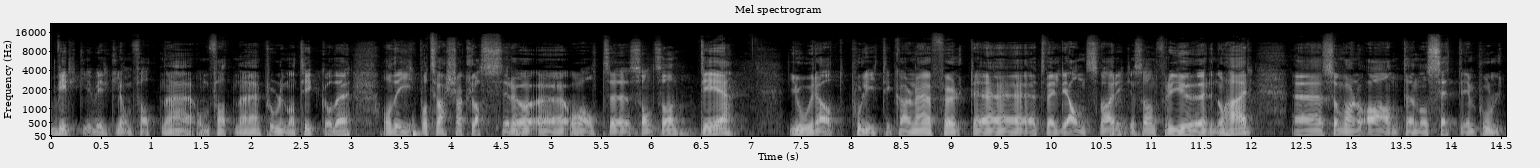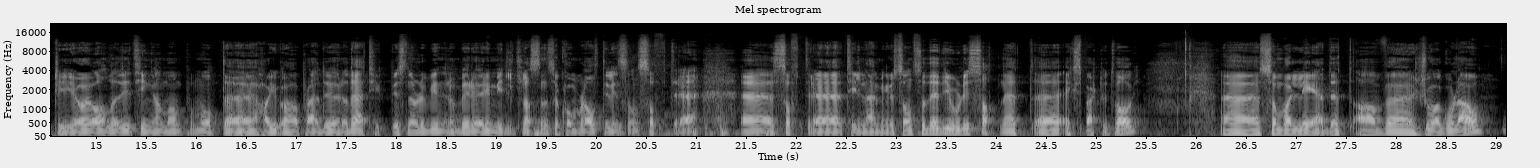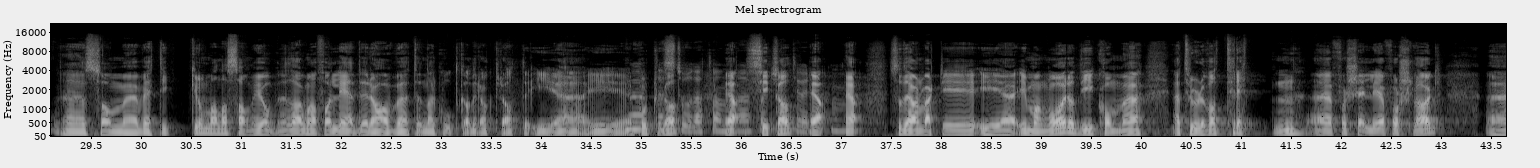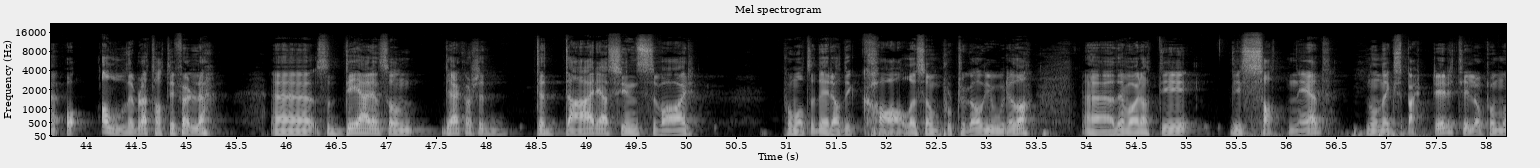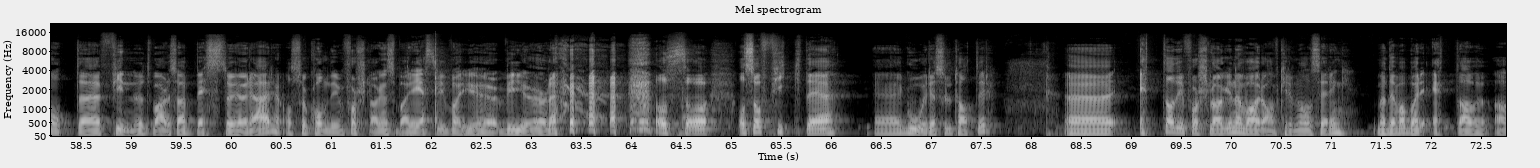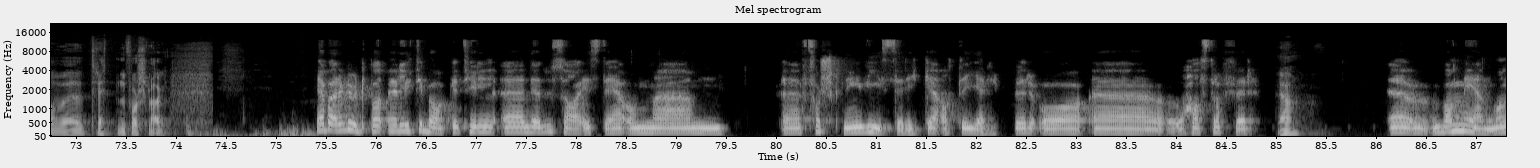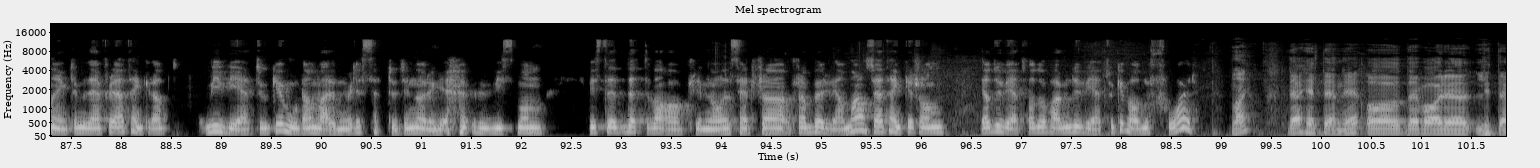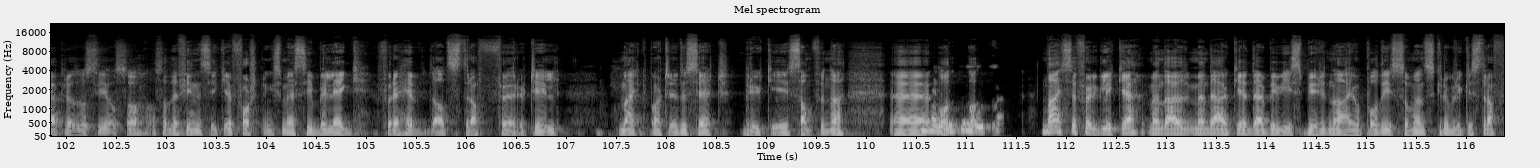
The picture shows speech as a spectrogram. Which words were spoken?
virkelig virkelig omfattende, omfattende problematikk, og det, og det, gikk på tvers av klasser og, øh, og alt øh, sånt. Så det gjorde at politikerne følte et veldig ansvar sant, for å gjøre noe her, eh, som var noe annet enn å sette inn politi og alle de tinga man på en måte har, har, pleid å gjøre. Og det er typisk når det begynner å berøre middelklassen, så kommer det alltid litt sånn softere, eh, softere tilnærminger og sånn. Så det de gjorde, de satte ned et eh, ekspertutvalg som var ledet av Joa Golau Eh, som vet ikke om han har samme jobben i dag, men iallfall leder av et narkotikadirektoratet i, eh, i ja, Portugal. Det at han ja, Sikad, ja, mm. ja, Så det har han vært i, i, i, mange år, og de kom med jeg tror det var 13 eh, forskjellige forslag, eh, og alle ble tatt i følge. Eh, så det er en sånn Det er kanskje det der jeg syns var på en måte det radikale som Portugal gjorde, da. Eh, det var at de, de satt ned noen eksperter til å på en måte finne ut hva det som er best å gjøre her. Og så kom de med forslagene, så bare Yes, vi bare gjør, vi gjør det. og, så, og, så, fikk det eh, gode resultater. Eh, ett av de forslagene var avkriminalisering. Men det var bare ett av, av 13 eh, forslag. Jeg bare lurte på, eh, litt tilbake til eh, det du sa i sted om eh, forskning viser ikke at det hjelper å ha straffer. Ja. Eh, hva mener man egentlig med det? For jeg tenker at Vi vet jo ikke hvordan verden ville sett ut i Norge hvis, man, hvis det, dette var avkriminalisert fra, fra børjan av. Så jeg tenker sånn, ja du vet hva du har, men du vet jo ikke hva du får. Nei, det er jeg helt enig i, og det var eh, litt det jeg prøvde å si også. Altså, det finnes ikke forskningsmessig belegg for å hevde at straff fører til merkbart redusert bruk i samfunnet. Eh, og, og, Nei, selvfølgelig ikke. Men, det er, men det er jo ikke, det er bevisbyrden er jo på de som ønsker å bruke straff.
